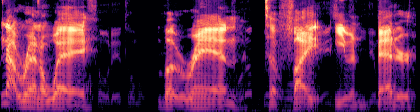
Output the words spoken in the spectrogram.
Not ran away, but ran to fight even better.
